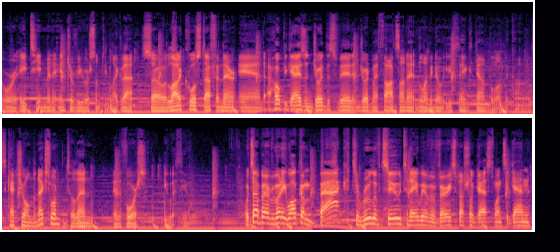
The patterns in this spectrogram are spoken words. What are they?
or 18 minute interview or something like that. So a lot of cool stuff in there. And I hope you guys enjoyed this vid, enjoyed my thoughts on it, and let me know what you think down below in the comments. Catch you all in the next one. Until then, may the Force be with you. What's up, everybody? Welcome back to Rule of Two. Today we have a very special guest once again,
